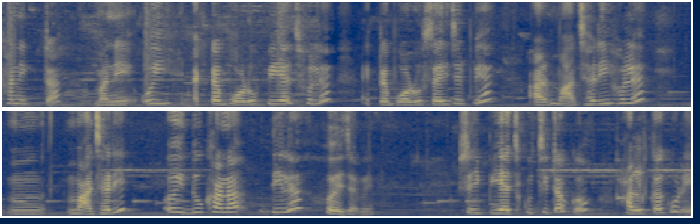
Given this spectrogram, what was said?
খানিকটা মানে ওই একটা বড় পেঁয়াজ হলে, একটা বড় সাইজের পেঁয়াজ আর মাঝারি হলে মাঝারি ওই দুখানা দিলে হয়ে যাবে। সেই পেঁয়াজ কুচিটাকেও হালকা করে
